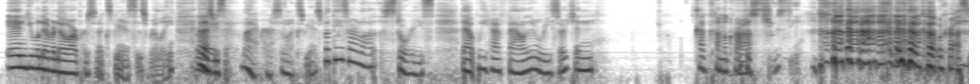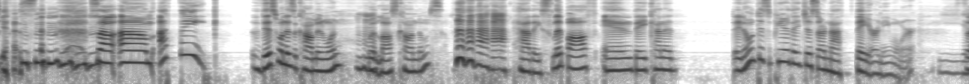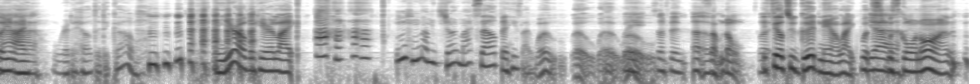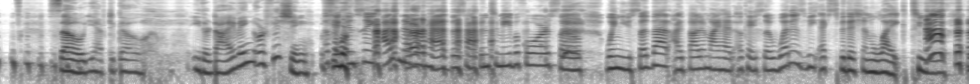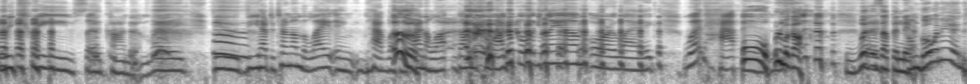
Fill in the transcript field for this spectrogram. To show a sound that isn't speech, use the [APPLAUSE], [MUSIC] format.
and you will never know our personal experiences really. And as we Right. say, my personal experience, but these are a lot of stories that we have found in research and Have come across. juicy [LAUGHS] [LAUGHS] and have come across. Yes. [LAUGHS] so um, I think this one is a common one with lost condoms. How they slip off and they kind of they don't disappear. They just are not there anymore. So you're like, where the hell did it go? and you're over here like, ah, ha, ha, ha. hmm I'm enjoying myself, and he's like, whoa, whoa, whoa, whoa Wait, something. Uh-oh. something don't What? it feel too good now like what's Yeah. what's going on [LAUGHS] so you have to go either diving or fishing Okay, for- and see, I've never [LAUGHS] had this happen to me before. So when you said that, I thought in my head, okay, so what is the expedition like to [LAUGHS] retrieve said condom? Like, do do you have to turn on the light and have like a gynelo- gynecological exam, or like what oh happens? oh, oh my god [LAUGHS] what is up in there I'm going in.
